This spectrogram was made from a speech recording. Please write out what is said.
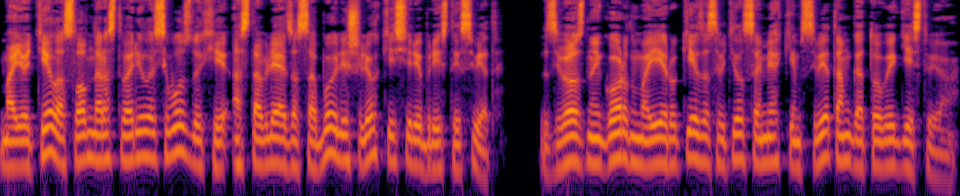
Мое тело словно растворилось в воздухе, оставляя за собой лишь легкий серебристый свет. Звездный горн в моей руке засветился мягким светом, готовый к действию.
